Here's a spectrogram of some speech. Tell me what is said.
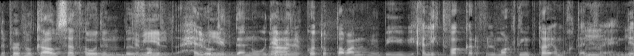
The Purple Cow سيث جودن بالظبط جميل حلو جميل. جدا ودي آه. من الكتب طبعا بي- بيخليك تفكر في ال marketing بطريقة مختلفة مم. يعني دي,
